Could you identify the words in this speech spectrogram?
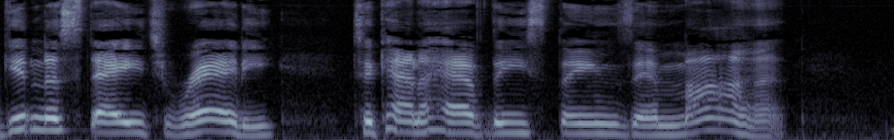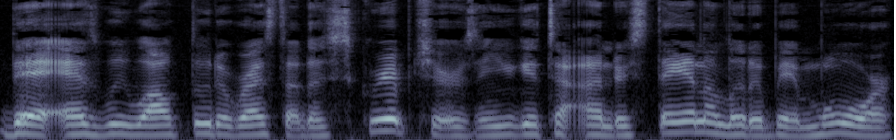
getting the stage ready to kind of have these things in mind that as we walk through the rest of the scriptures and you get to understand a little bit more,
